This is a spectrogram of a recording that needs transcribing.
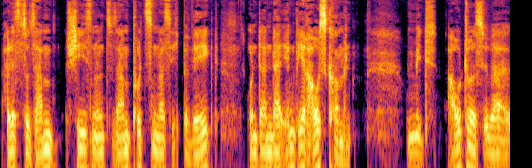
alles zusammenschießen und zusammenputzen, was sich bewegt und dann da irgendwie rauskommen. Mit Autos über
